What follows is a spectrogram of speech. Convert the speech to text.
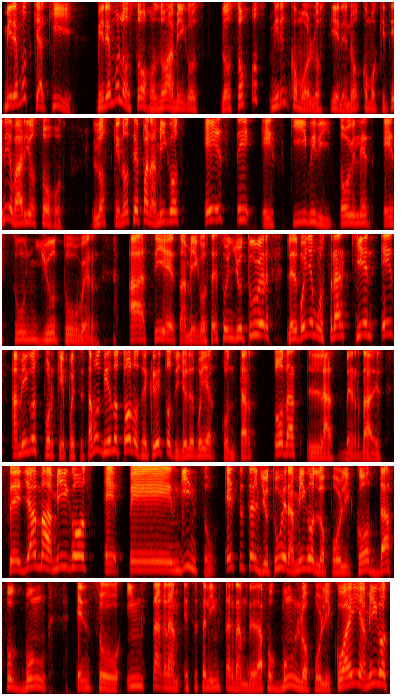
Miremos que aquí, miremos los ojos, ¿no, amigos? Los ojos, miren cómo los tiene, ¿no? Como que tiene varios ojos. Los que no sepan, amigos, este Skibidi Toilet es un youtuber. Así es, amigos, es un youtuber. Les voy a mostrar quién es, amigos, porque pues estamos viendo todos los secretos y yo les voy a contar todas las verdades. Se llama, amigos, Epenguinzo. Este es el youtuber, amigos, lo publicó Boom en su Instagram. Este es el Instagram de Boom, lo publicó ahí, amigos,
